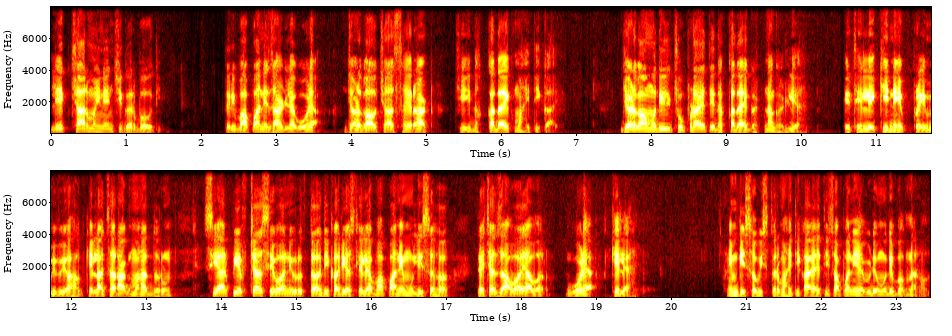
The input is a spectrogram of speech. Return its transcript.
लेक चार महिन्यांची गर्भवती तरी बापाने झाडल्या गोळ्या. जळगावच्या सैराटची धक्कादायक माहिती काय? जळगावमधील चोपडा येथे धक्कादायक घटना घडली आहे. येथे लेकीने प्रेमविवाह केल्याचा राग मनात धरून सी आर पी एफच्या सेवानिवृत्त अधिकारी असलेल्या बापाने मुलीसह त्याच्या जावयावर गोळ्या केल्या आहेत. नेमकी सविस्तर माहिती काय आहे तीच आपण या व्हिडिओमध्ये बघणार आहोत.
